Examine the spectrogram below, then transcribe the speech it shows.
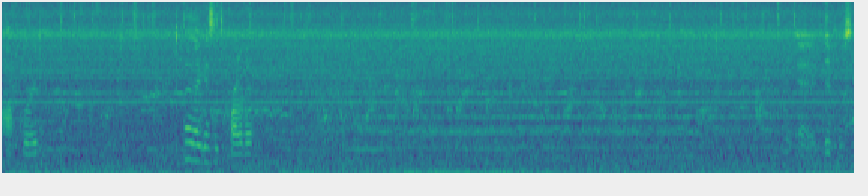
Awkward. But I guess it's part of it. Uh, person.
